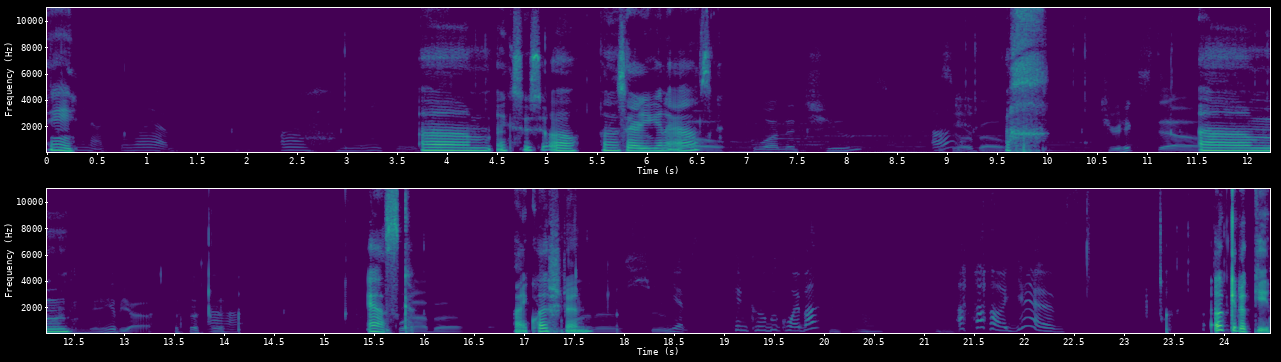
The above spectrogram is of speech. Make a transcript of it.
hey. Um, excuse me. Oh, I was gonna say, are you gonna ask? Ugh. Um, ask my question. Okie dokie.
